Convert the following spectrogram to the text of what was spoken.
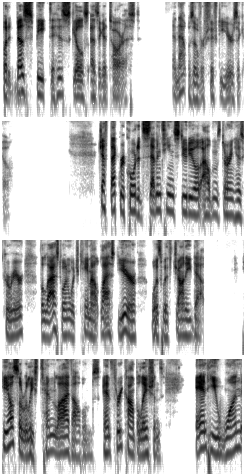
but it does speak to his skills as a guitarist. And that was over 50 years ago. Jeff Beck recorded 17 studio albums during his career. The last one, which came out last year, was with Johnny Depp. He also released 10 live albums and three compilations, and he won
